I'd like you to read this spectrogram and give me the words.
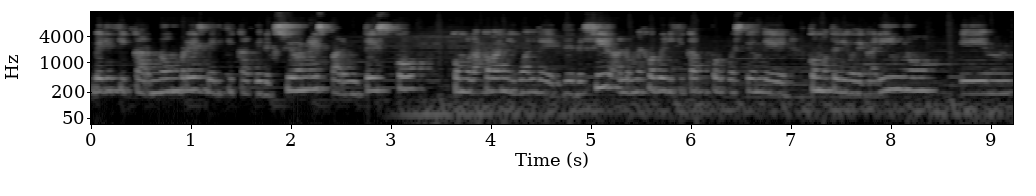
verificar nombres, verificar direcciones, parentesco, como lo acaban igual de, decir, a lo mejor verificar por cuestión de, como te digo, de cariño, em,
